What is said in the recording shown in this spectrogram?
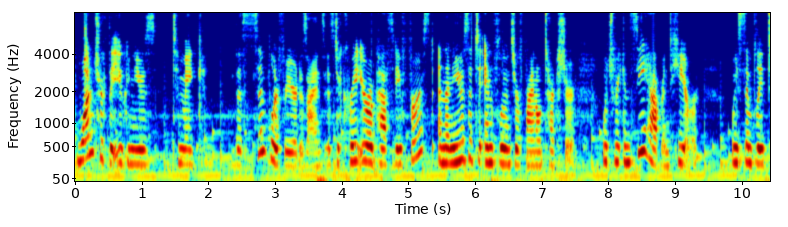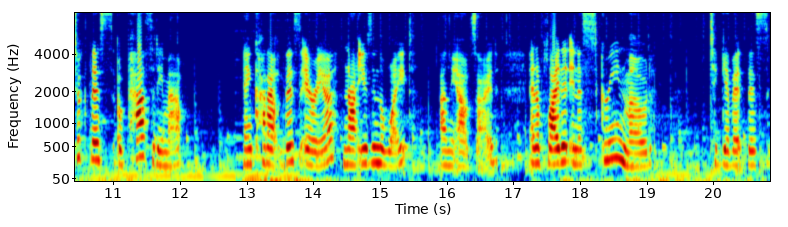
One trick that you can use to make this simpler for your designs is to create your opacity first and then use it to influence your final texture, which we can see happened here. We simply took this opacity map and cut out this area, not using the white on the outside, and applied it in a screen mode to give it this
